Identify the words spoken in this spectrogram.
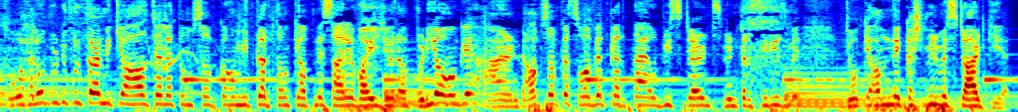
सो हेलो ब्यूटीफुल फैमिली क्या हाल चाल है? तुम सबका उम्मीद करता हूँ कि अपने सारे भाई जो है ना बढ़िया होंगे। एंड आप सबका स्वागत करता है ओबी स्टैंड्स विंटर सीरीज़ में, जो कि हमने कश्मीर में स्टार्ट किया है।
